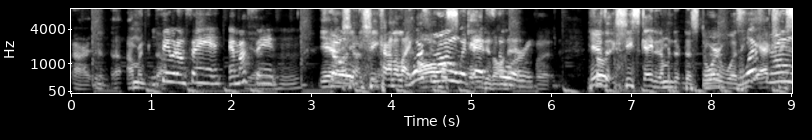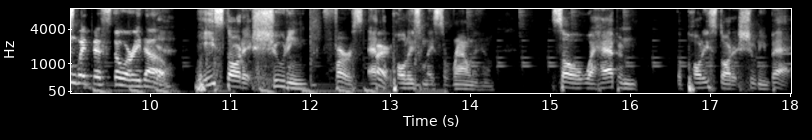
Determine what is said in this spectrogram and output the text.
All right, uh, I'm gonna. You see what I'm saying? Am I Yeah, saying? mhm. Yeah, So, she, she kind of like what's almost wrong with that skated on story? that. But here's So- the, she skated. I mean, the, the story Yeah. was he What's actually wrong with this story though? yeah, he started shooting first at First. the police when they surrounded him. So what happened? The police started shooting back.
